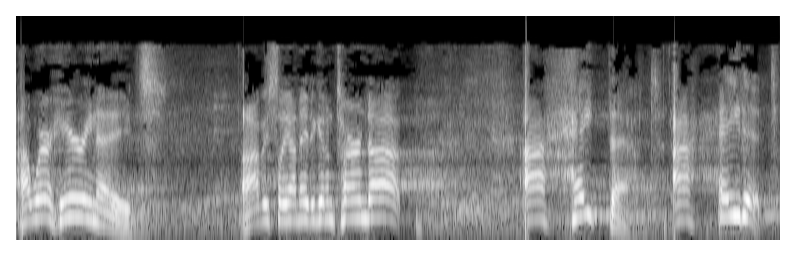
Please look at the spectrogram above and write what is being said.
I wear hearing aids. Obviously, I need to get them turned up. I hate that. I hate it.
